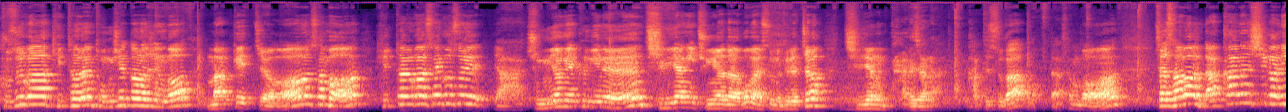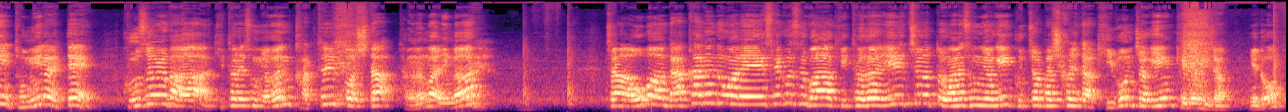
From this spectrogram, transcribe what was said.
구슬과 깃털은 동시에 떨어지는 거 맞겠죠? 3번 깃털과 쇠구슬의 야 중력의 크기는 질량이 중요하다고 말씀을 드렸죠? 질량은 다르잖아. 같을 수가 없다. 3번 자 4번 낙하는 시간이 동일할 때 구슬과 깃털의 속력은 같을 것이다. 당연한 거 아닌가? 자, 5번 낙하는 동안에 쇠구슬과 깃털은 1초 동안 속력이 9.8씩 커진다. 기본적인 개념이죠. 얘도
